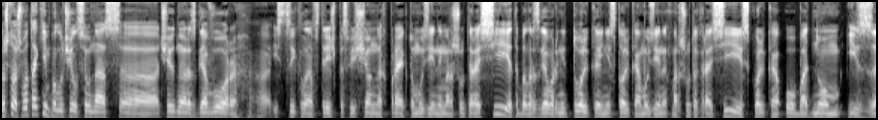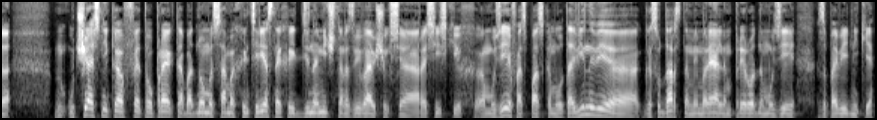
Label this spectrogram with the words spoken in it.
Ну что ж, вот таким получился у нас э, очередной разговор э, из цикла встреч, посвященных проекту «Музейные маршруты России». Это был разговор не только и не столько о музейных маршрутах России, сколько об одном из участников этого проекта, об одном из самых интересных и динамично развивающихся российских музеев, о Спасском Лутовинове, Государственном мемориальном природном музее заповеднике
